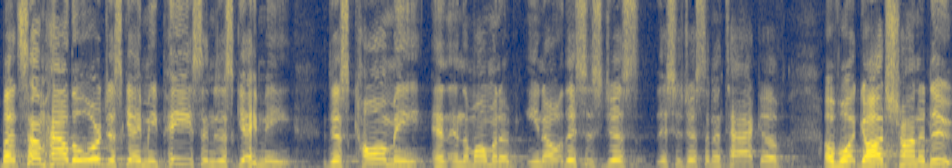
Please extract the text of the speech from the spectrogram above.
But somehow the Lord just gave me peace and just gave me, just calmed me in, in the moment of, you know, this is just, this is just an attack of, of what God's trying to do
